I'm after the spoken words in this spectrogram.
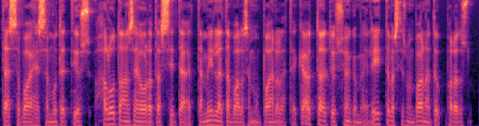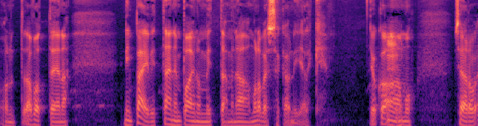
tässä vaiheessa, mutta että jos halutaan seurata sitä, että millä tavalla se mun paino lähtee käyttäytyä, syönkö meidän riittävästi, jos mun painovaroitus on tavoitteena, niin päivittäinen painon mittaaminen aamulla vessakäynnin jälkeen. Joka mm. aamu seuraava,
